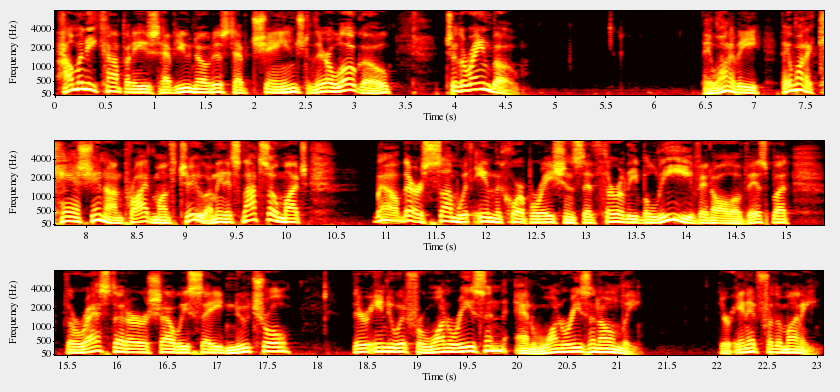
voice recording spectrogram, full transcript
How many companies have you noticed have changed their logo to the rainbow? They want to be they want to cash in on Pride month too. I mean, it's not so much well, there are some within the corporations that thoroughly believe in all of this, but the rest that are, shall we say, neutral, they're into it for one reason and one reason only. They're in it for the money.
